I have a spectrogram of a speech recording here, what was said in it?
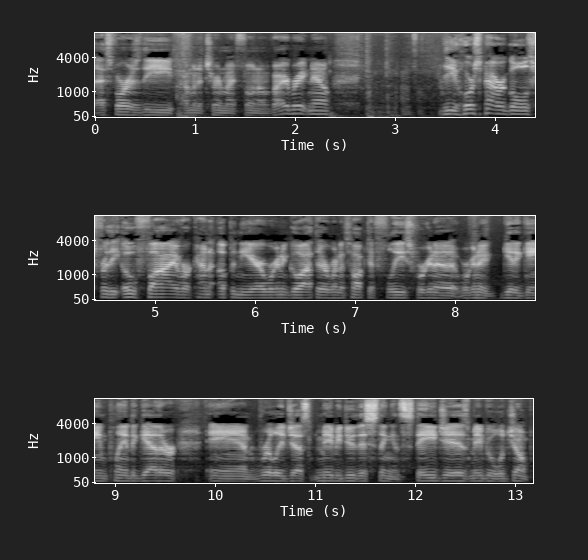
as far as the, I'm to turn my phone on vibrate now the horsepower goals for the 05 are kind of up in the air. We're to go out there. We're to talk to Fleece. We're to we're to get a game plan together and really just maybe do this thing in stages. Maybe we'll jump.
